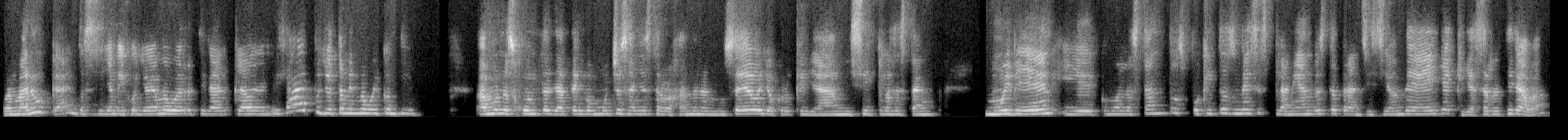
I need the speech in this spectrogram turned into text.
con Maruca, entonces ella me dijo, yo ya me voy a retirar, Claudia, le dije, ay, pues yo también me voy contigo. Vámonos juntas, ya tengo muchos años trabajando en el museo, yo creo que ya mis ciclos están muy bien y eh, como los tantos poquitos meses planeando esta transición de ella, que ya se retiraba,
